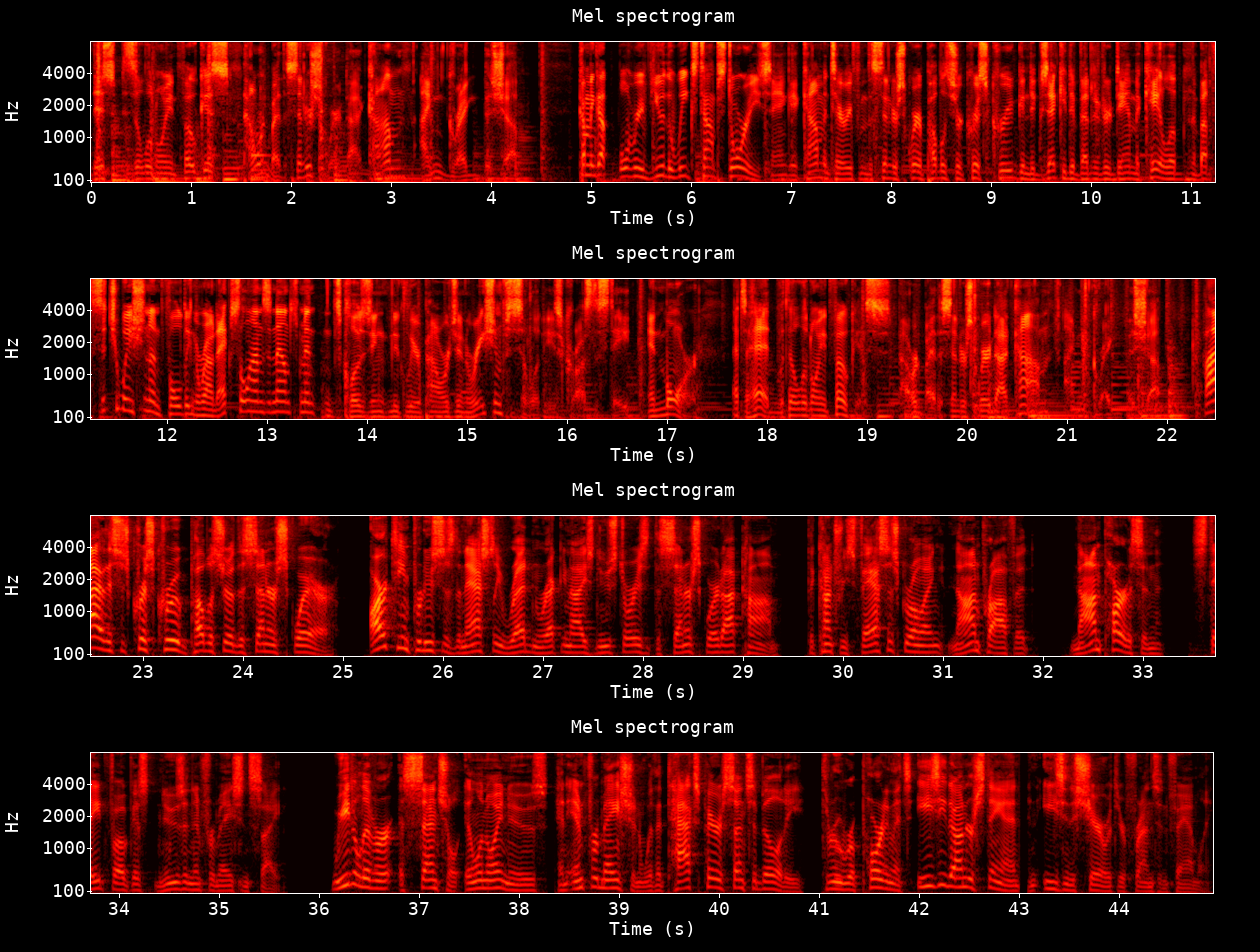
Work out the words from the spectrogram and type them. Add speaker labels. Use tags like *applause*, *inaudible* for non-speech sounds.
Speaker 1: This is Illinois in Focus, powered by thecentersquare.com. I'm Greg Bishop. Coming up, we'll review the week's top stories and get commentary from the Center Square publisher Chris Krug and executive editor Dan McCaleb about the situation unfolding around Exelon's announcement it's closing nuclear power generation facilities across the state, and more. That's ahead with Illinois in Focus, powered by thecentersquare.com. I'm Greg Bishop.
Speaker 2: Hi, this is Chris Krug, publisher of the Center Square. Our team produces the nationally read and recognized news stories at thecentersquare.com, the country's fastest growing, nonprofit, nonpartisan, state focused news and information site. We deliver essential Illinois news and information with a taxpayer sensibility through reporting that's easy to understand and easy to share with your friends and family.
